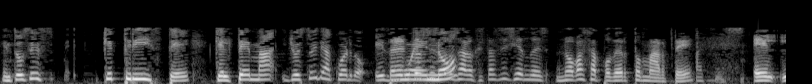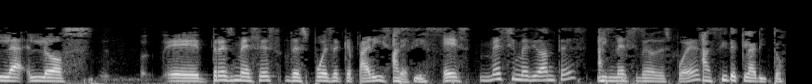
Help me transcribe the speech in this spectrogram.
Entonces, qué triste que el tema, yo estoy de acuerdo, es Pero entonces, bueno. o sea, lo que estás diciendo es, no vas a poder tomarte es. el, la- los eh, tres meses después de que pariste. Así es. mes y medio antes y Así mes es. y medio después. Así de clarito.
